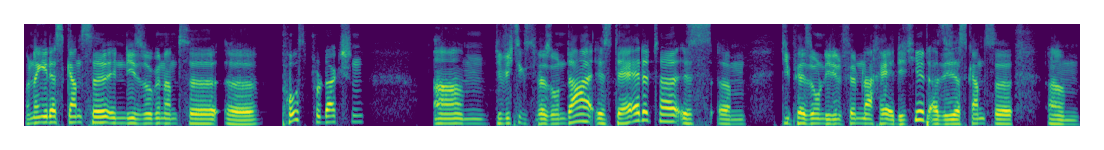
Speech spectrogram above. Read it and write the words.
Und dann geht das Ganze in die sogenannte äh, Post-Production. Ähm, die wichtigste Person da ist der Editor, ist ähm, die Person, die den Film nachher editiert, also die das ganze ähm,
